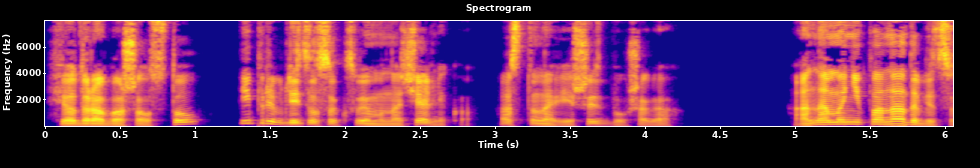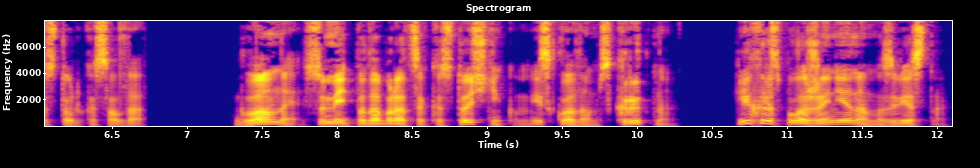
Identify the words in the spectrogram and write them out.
Федор обошел стол и приблизился к своему начальнику, остановившись в двух шагах. А нам и не понадобится столько солдат. Главное – суметь подобраться к источникам и складам скрытно. Их расположение нам известно.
